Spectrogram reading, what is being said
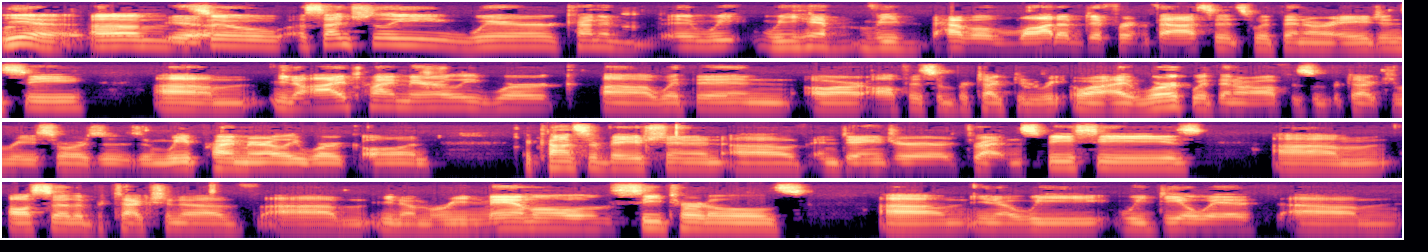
yeah, um, yeah. So essentially, we're kind of we we have we have a lot of different facets within our agency. Um, you know, I primarily work uh, within our Office of Protected, Re- or I work within our Office of Protected Resources, and we primarily work on the conservation of endangered, threatened species, um, also the protection of um, you know marine mammals, sea turtles. Um, you know we we deal with um,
